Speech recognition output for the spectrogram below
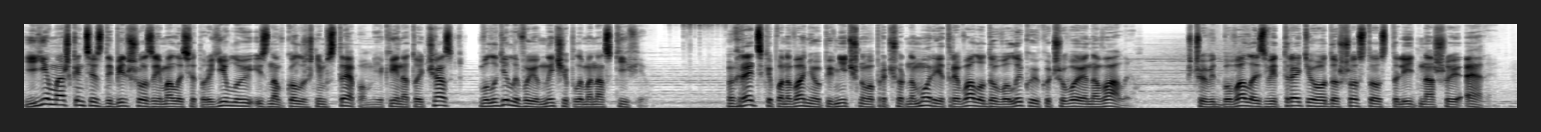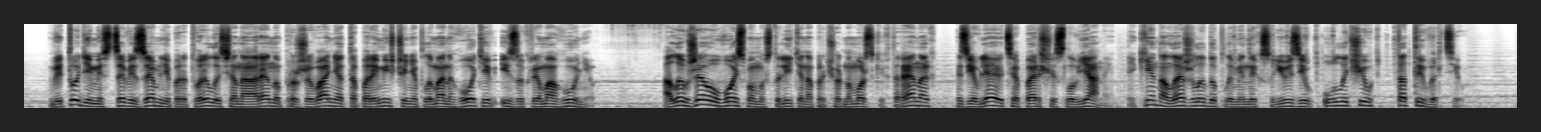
Її мешканці здебільшого займалися торгівлею із навколишнім степом, який на той час володіли войовничі племена скіфів. Грецьке панування у північному причорномор'ї тривало до великої кочової навали, що відбувалась від 3 до 6 століть нашої ери. Відтоді місцеві землі перетворилися на арену проживання та переміщення племен готів і, зокрема, гунів. Але вже у 8 столітті на причорноморських теренах з'являються перші слов'яни, які належали до племінних союзів уличів та тиверців.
